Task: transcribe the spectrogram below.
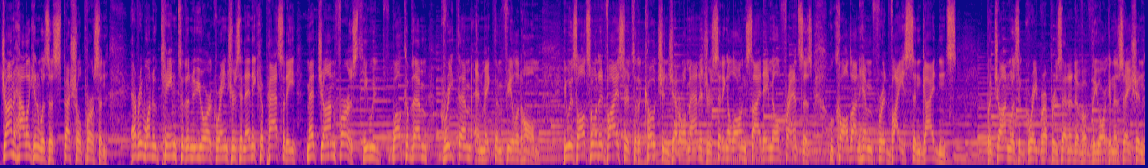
John Halligan was a special person. Everyone who came to the New York Rangers in any capacity met John first. He would welcome them, greet them, and make them feel at home. He was also an advisor to the coach and general manager, sitting alongside Emile Francis, who called on him for advice and guidance. But John was a great representative of the organization,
